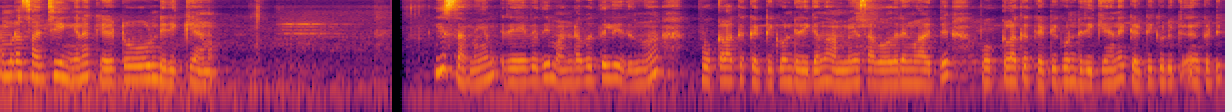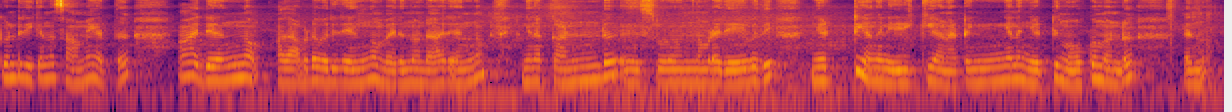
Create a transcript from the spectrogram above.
നമ്മുടെ സച്ചി ഇങ്ങനെ കേട്ടുകൊണ്ടിരിക്കുകയാണ് ഈ സമയം രേവതി മണ്ഡപത്തിലിരുന്ന് പൂക്കളൊക്കെ കെട്ടിക്കൊണ്ടിരിക്കുന്ന. അമ്മയും സഹോദരങ്ങളായിട്ട് പൂക്കളൊക്കെ കെട്ടിക്കൊണ്ടിരിക്കുകയാണ്. കെട്ടിക്കൊടി കെട്ടിക്കൊണ്ടിരിക്കുന്ന സമയത്ത് ആ രംഗം അത് അവിടെ ഒരു രംഗം വരുന്നുണ്ട്. ആ രംഗം ഇങ്ങനെ കണ്ട് നമ്മുടെ രേവതി ഞെട്ടി അങ്ങനെ ഇരിക്കുകയാണ് കേട്ടോ. ഇങ്ങനെ ഞെട്ടി നോക്കുന്നുണ്ട് എന്ന്.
